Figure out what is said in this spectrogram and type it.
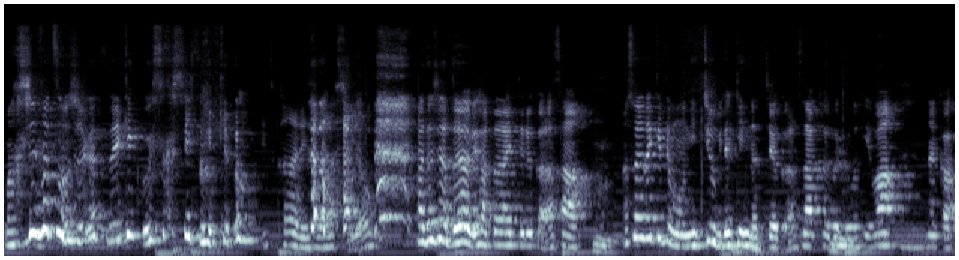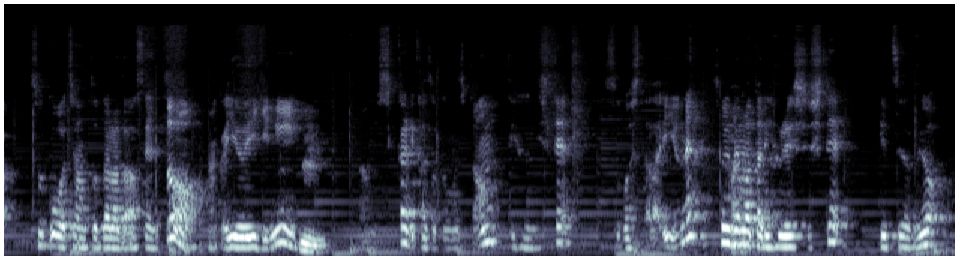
まあ、週末も週月で結構忙しいねんけど。かなり忙しいよ。私は土曜日働いてるからさ。うん。それだけでも日曜日だけになっちゃうからさ家族の日は、なんかそこをちゃんとダラダラせんとなんか有意義に、うん。あのしっかり家族の時間っていう風にして過ごしたらいいよね。それでまたリフレッシュして月曜日を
